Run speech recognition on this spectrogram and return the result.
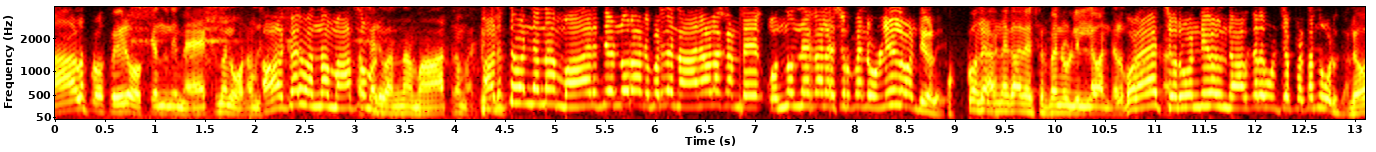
ആൾ പ്രൊഫൈൽ ഓക്കെ എന്നുണ്ടെങ്കിൽ മാക്സിമം ലോൺ ആൾക്കാർ വന്നാൽ മാത്രം മതി. വന്നാൽ മാത്രം മതി. അടുത്ത വണ്ടി എന്നാ മാരുതി എണ്ണൂറാണ്. ഇവിടുത്തെ നാലാളെ കണ്ട് ഒന്നൊന്നേകാൽ ലക്ഷം റുപ്യന്റെ ഉള്ളിലുള്ള വണ്ടികൾ ഒക്കെ ഒന്നേകാല ലക്ഷം റുപ്യന്റെ ഉള്ളിലുള്ള വണ്ടികൾ കുറെ ചെറുവണ്ടികളുണ്ട്. ആൾക്കാരെ വിളിച്ച പെട്ടെന്ന് കൊടുക്കാം. ലോ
